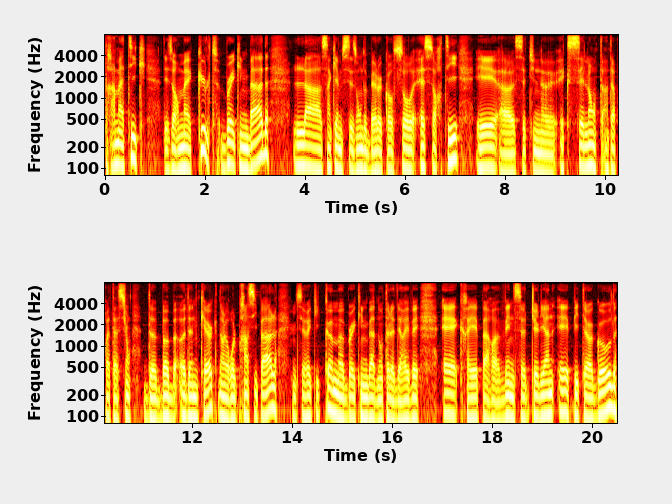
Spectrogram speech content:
dramatique désormais culte Breaking Bad. La cinquième saison de Better Call Saul est sortie et euh, c'est une excellente interprétation de Bob Odenkirk dans le rôle principal. Une série qui, comme Breaking Bad dont elle est dérivée, est créée par Vince Gillian et Peter Gould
